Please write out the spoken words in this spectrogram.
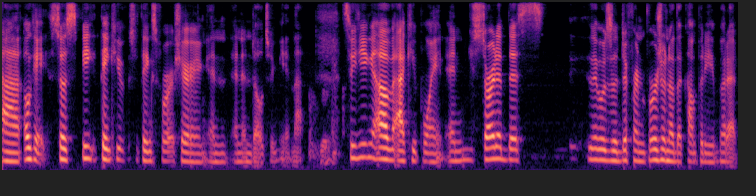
uh, okay so speak thank you thanks for sharing and, and indulging me in that speaking of acupoint and you started this there was a different version of the company but at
